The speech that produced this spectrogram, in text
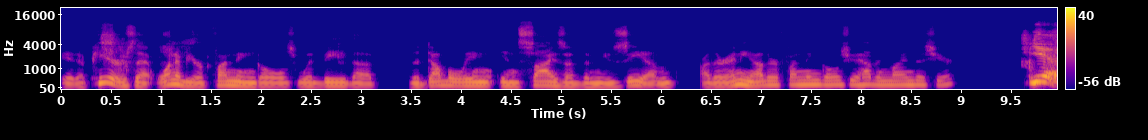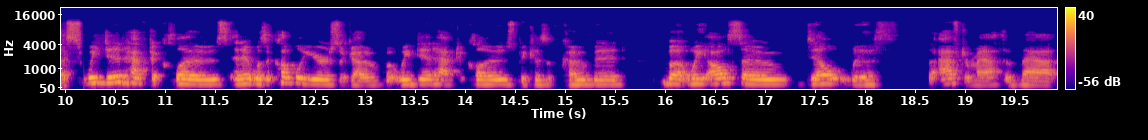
it appears that one of your funding goals would be the the doubling in size of the museum. Are there any other funding goals you have in mind this year? Yes, we did have to close, and it was a couple years ago, but we did have to close because of COVID. But we also dealt with the aftermath of that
